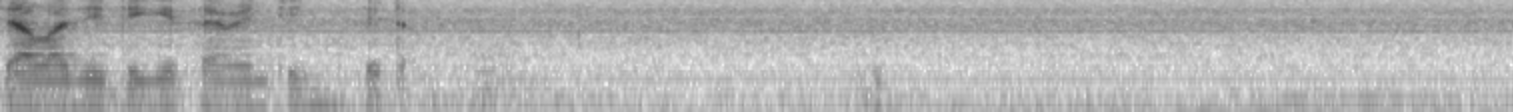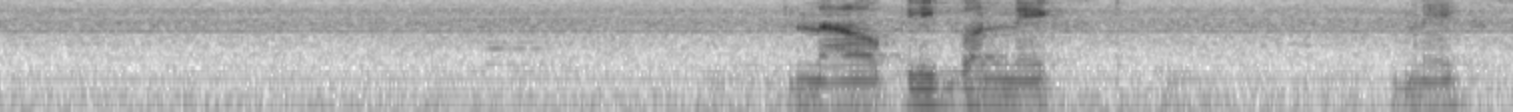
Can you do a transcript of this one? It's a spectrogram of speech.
Java JDK 17 setup. Now click on next. Next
